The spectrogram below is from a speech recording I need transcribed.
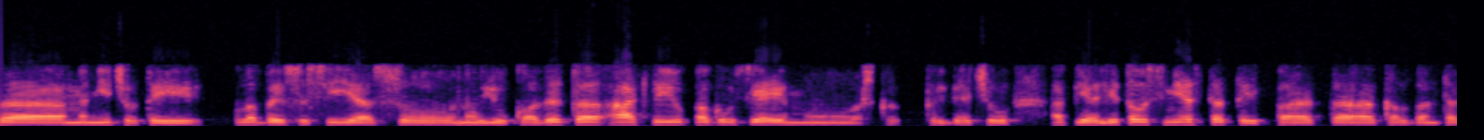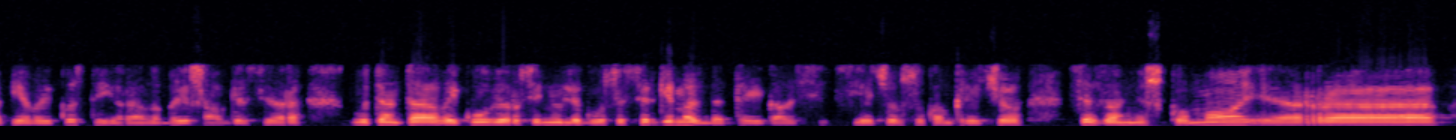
manyčiau, tai labai susiję su naujų COVID atvejų pagausėjimu. Aš kalbėčiau apie Lietuvos miestą, taip pat kalbant apie vaikus, tai yra labai išaugęs ir būtent vaikų virusinių lygų susirgymas, bet tai gal siečiau su konkrečiu sezoniškumu ir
